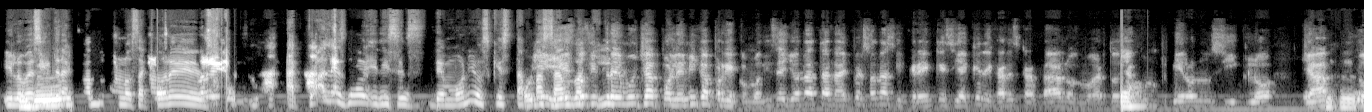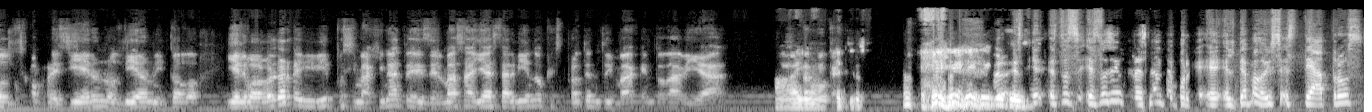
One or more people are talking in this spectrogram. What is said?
y lo ves interactuando con los actores a- actuales, ¿no? Y dices, demonios, ¿qué está Oye, y pasando esto sí trae mucha polémica porque como dice Jonathan, hay personas que creen que sí hay que dejar descansar a los muertos, ya cumplieron un ciclo, ya nos ofrecieron, nos dieron y todo. Y el volverlo a revivir, pues imagínate desde el más allá estar viendo que explota en tu imagen todavía. Ay, no, qué triste. Esto, es, esto, es, interesante porque eh, el tema de hoy es teatros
